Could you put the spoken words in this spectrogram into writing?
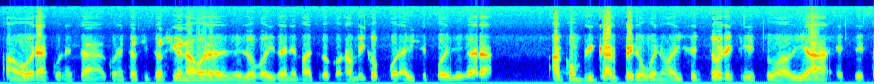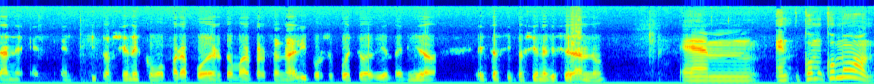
ahora con esta con esta situación ahora de los vaivenes macroeconómicos, por ahí se puede llegar a, complicar, pero bueno, hay sectores que todavía este, están en, situaciones como para poder tomar personal y por supuesto bienvenido estas situaciones que se dan, ¿no? Eh, ¿cómo,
